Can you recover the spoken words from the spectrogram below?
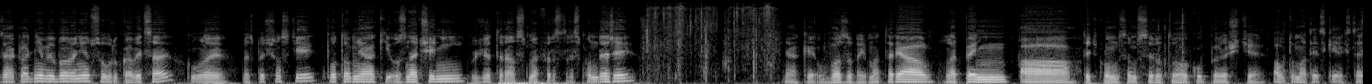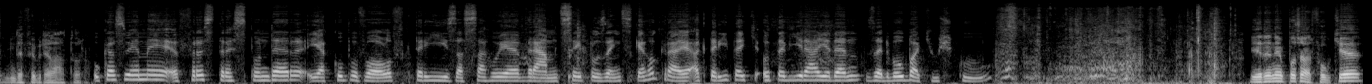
Základním vybavením jsou rukavice kvůli bezpečnosti, potom nějaký označení, že teda jsme first respondeři, nějaký obvazový materiál, lepení a teď jsem si do toho koupil ještě automatický externí defibrilátor. Ukazuje mi first responder Jakub Wolf, který zasahuje v rámci Plzeňského kraje a který teď otevírá jeden ze dvou baťušků. Jeden je pořád v autě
